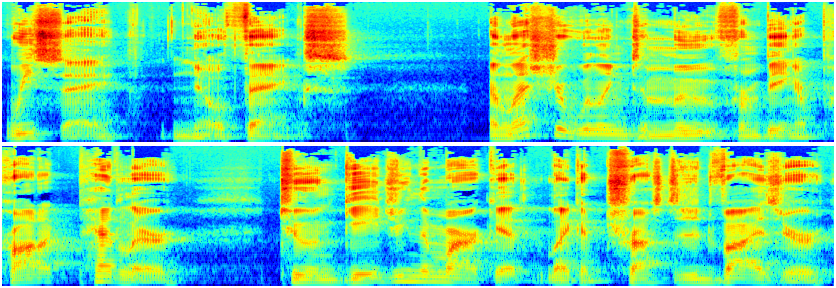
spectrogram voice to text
We say, no thanks. Unless you're willing to move from being a product peddler to engaging the market like a trusted advisor,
